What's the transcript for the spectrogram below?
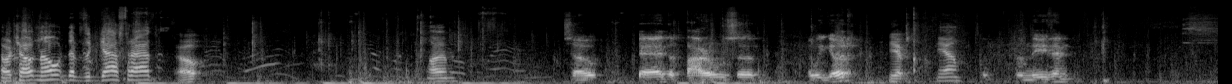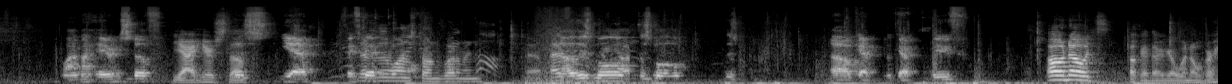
Watch out, no, there's a gas rat. Oh, Um, So, yeah, the barrels are. Are we good? yep. yeah. I'm moving. Why am I hearing stuff? Yeah, I hear stuff. There's, yeah, 50? There's one Stormvermin. Yeah, No, there's more. There's more. There's. Oh, okay. Okay. Move. Oh no, it's okay. There you go. Went over.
